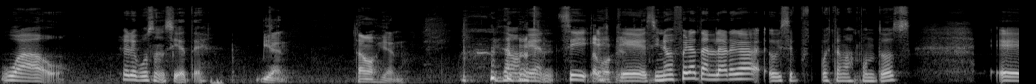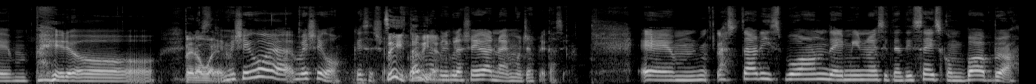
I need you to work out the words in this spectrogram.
Wow, yo le puse un 7. Bien, estamos bien. Estamos bien. Sí, Estamos es que si no fuera tan larga hubiese puesto más puntos. Eh, pero. Pero no sé, bueno. me llegó, me llegó, qué sé yo. Sí, está Cuando bien. una película llega, no hay mucha explicación. Eh, A Star is Born de 1976 con Barbara.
